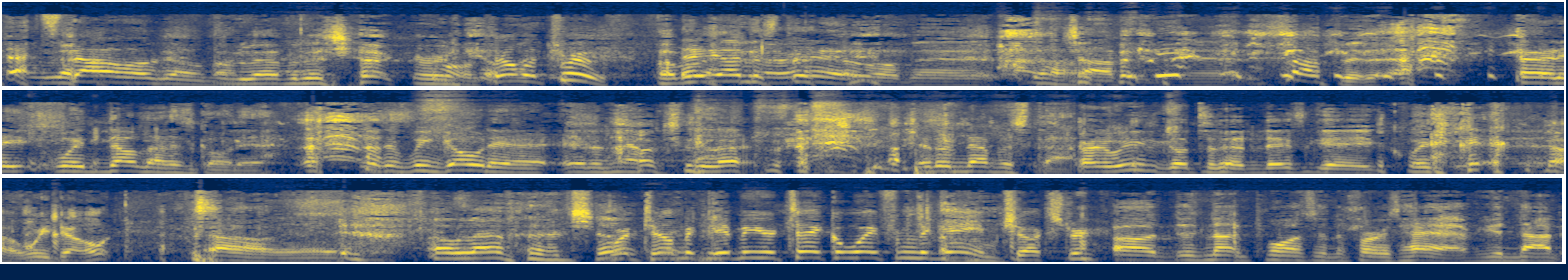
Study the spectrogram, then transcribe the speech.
that's not what I'm going I'm laughing at Chuck. Come on, tell the truth. They understand. Come on, man. Stop it, man. Stop it. Ernie, wait, don't let us go there. 'Cause if we go there, it'll never. It'll never stop. Ernie, we need to go to that next game quickly. No, we don't. Oh, man. I'm laughing at Chuck. Well, tell me, give me your takeaway from the game, Chuckster. Uh, there's nothing points in the first half. You're not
